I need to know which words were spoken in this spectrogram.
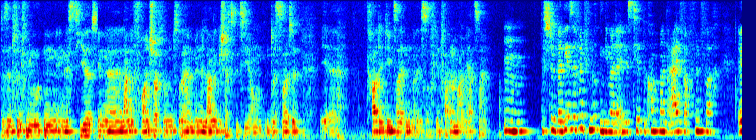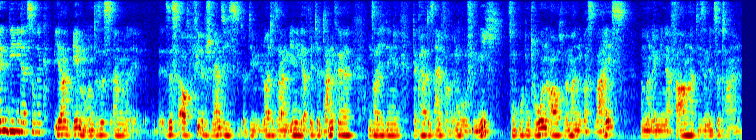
das sind fünf Minuten investiert in eine lange Freundschaft und ähm, in eine lange Geschäftsbeziehung. Und das sollte äh, gerade in den Zeiten ist auf jeden Fall allemal wert sein. Mhm. Das stimmt, weil diese fünf Minuten, die man da investiert, bekommt man dreifach, fünffach irgendwie wieder zurück. Ja, eben. Und es ist, ähm, es ist auch, viele beschweren sich, die Leute sagen weniger bitte, danke und solche Dinge. Da gehört es einfach irgendwo für mich zum guten Ton auch, wenn man was weiß, wenn man irgendwie eine Erfahrung hat, diese mitzuteilen.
